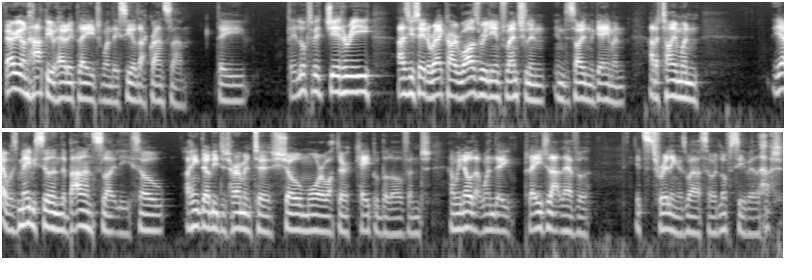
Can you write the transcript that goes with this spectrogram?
very unhappy with how they played when they sealed that Grand Slam. They they looked a bit jittery as you say, the red card was really influential in, in deciding the game and at a time when, yeah, it was maybe still in the balance slightly. So I think they'll be determined to show more what they're capable of. And, and we know that when they play to that level, it's thrilling as well. So I'd love to see a bit of that.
